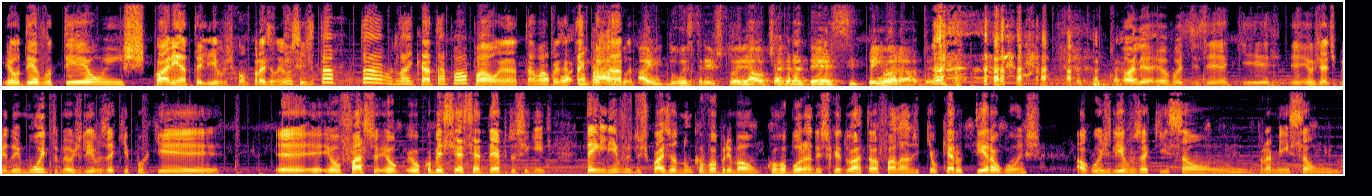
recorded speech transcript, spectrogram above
eu devo ter uns 40 livros comprados. Ou seja, tá, tá lá em casa, tá pau a pau. É, tá uma Tá coisa que tá empatada. Ricardo, a indústria editorial te agradece penhorada. Olha, eu vou dizer que eu já diminui muito meus livros aqui, porque é, eu faço. Eu, eu comecei a ser adepto do seguinte: tem livros dos quais eu nunca vou abrir mão, corroborando isso que o Eduardo estava falando, que eu quero ter alguns. Alguns livros aqui são, pra mim, são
